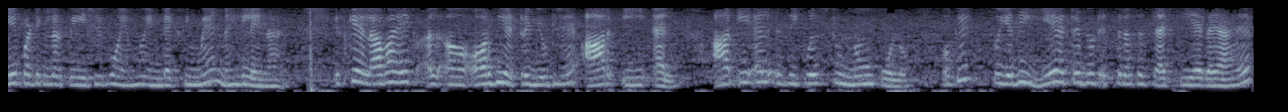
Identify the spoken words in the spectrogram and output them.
ये पर्टिकुलर पेज है वो हमें इंडेक्सिंग में नहीं लेना है इसके अलावा एक और भी एट्रीब्यूट है R E L R A L is equals to no follow okay so यदि ये एट्रीब्यूट इस तरह से सेट किया गया है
